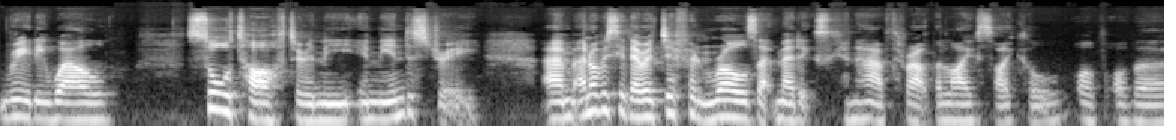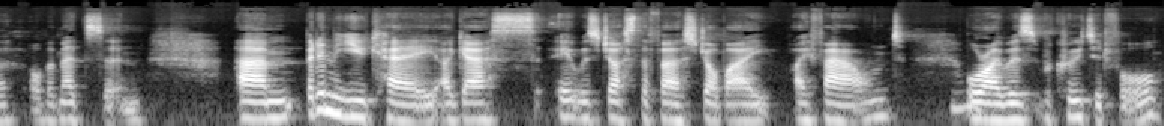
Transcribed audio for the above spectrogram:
really well sought after in the in the industry. Um, and obviously, there are different roles that medics can have throughout the life cycle of, of a of a medicine. Um, but in the UK, I guess it was just the first job I I found or I was recruited for,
